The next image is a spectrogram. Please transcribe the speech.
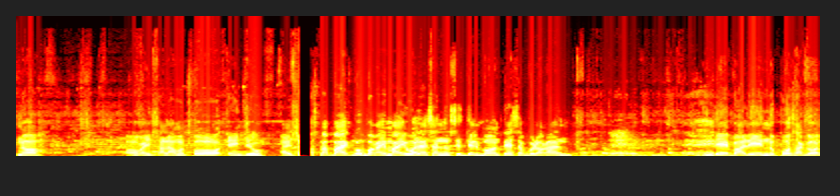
No? Okay, salamat po. Thank you. Ay, so, mas papayag po ba kayo mahiwalay San Jose del Monte sa Bulacan? Hindi, bali no po sagot.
